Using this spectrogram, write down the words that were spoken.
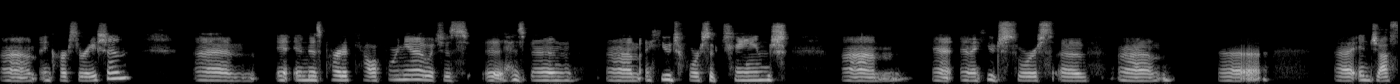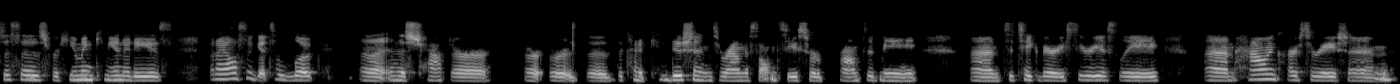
um, incarceration um, in, in, this part of California, which is has been um, a huge force of change um, and, and, a huge source of uh, uh, injustices for human communities. But I also get to look uh, in this chapter or, or the, the kind of conditions around the Salton Sea sort of prompted me um, to take very seriously um, how incarceration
